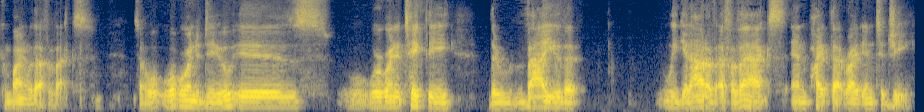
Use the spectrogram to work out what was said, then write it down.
combine with f of x. So what we're going to do is we're going to take the, the value that we get out of f of x and pipe that right into g.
